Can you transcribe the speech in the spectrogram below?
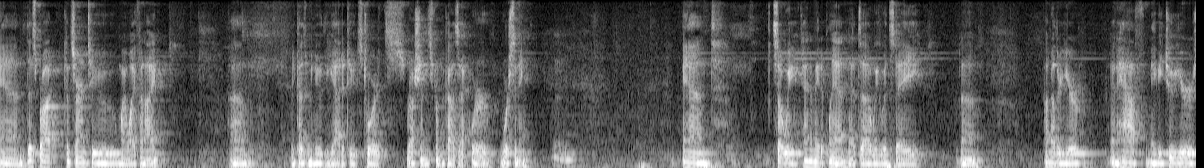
And this brought concern to my wife and I um, because we knew the attitudes towards Russians from the Kazakh were worsening. And so we kind of made a plan that uh, we would stay um, another year and a half, maybe two years,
